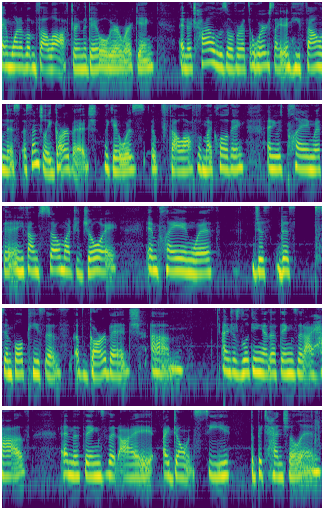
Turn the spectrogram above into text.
and one of them fell off during the day while we were working and a child was over at the work site and he found this essentially garbage. Like it was it fell off of my clothing and he was playing with it and he found so much joy in playing with just this simple piece of, of garbage um, and just looking at the things that i have and the things that i i don't see the potential in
